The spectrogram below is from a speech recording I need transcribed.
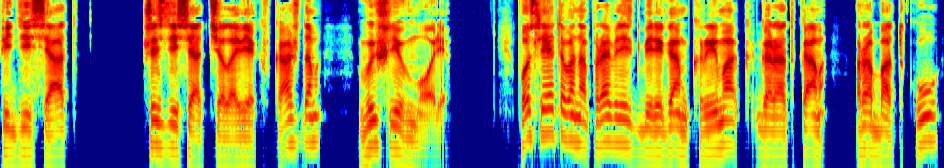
50-60 человек в каждом вышли в море. После этого направились к берегам Крыма, к городкам Работку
